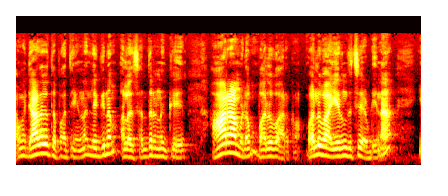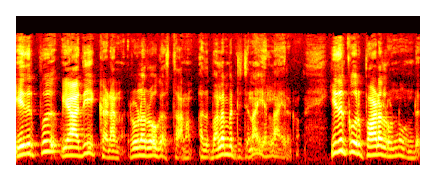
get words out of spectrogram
அவங்க ஜாதகத்தை பார்த்தீங்கன்னா லக்னம் அல்லது சந்திரனுக்கு ஆறாம் இடம் வலுவாக இருக்கும். வலுவாக இருந்துச்சு அப்படின்னா எதிர்ப்பு வியாதி கடன் ருணரோகஸ்தானம். அது பலம் பெற்றுச்சுன்னா எல்லாம் இருக்கும். இதற்கு ஒரு பாடல் ஒன்று உண்டு.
